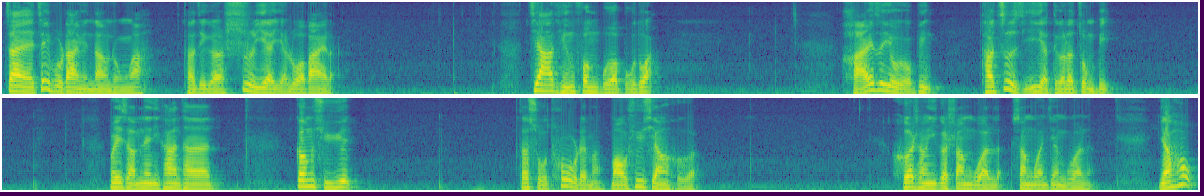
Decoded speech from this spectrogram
在这部大运当中啊，他这个事业也落败了，家庭风波不断，孩子又有病，他自己也得了重病。为什么呢？你看他庚戌运，他属兔的嘛，卯戌相合，合成一个伤官了，伤官见官了。然后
